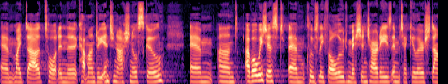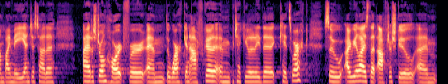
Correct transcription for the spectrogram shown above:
Um, my dad taught in the Kathmandu International School, um, and I've always just um, closely followed mission charities, in particular Stand by Me, and just had a I had a strong heart for um, the work in Africa, and particularly the kids' work. So I realised that after school, um,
